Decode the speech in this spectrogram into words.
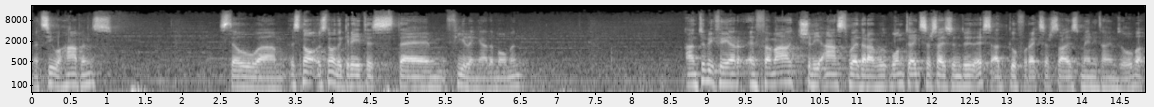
let's see what happens. Still, um, it's not it's not the greatest um, feeling at the moment. And to be fair, if I'm actually asked whether I would want to exercise and do this, I'd go for exercise many times over.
